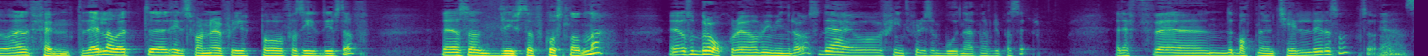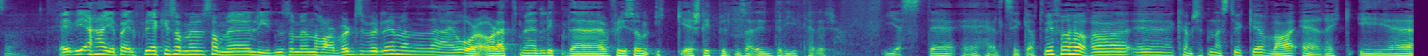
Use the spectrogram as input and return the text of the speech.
en femtedel av et eh, tilsvarende fly på fossilt drivstoff. Eh, altså drivstoffkostnadene. Eh, og så bråker det jo mye mindre òg, så det er jo fint for de som bor i nærheten av flyplasser. Ref eh, debatten rundt Kjeller og sånt. Så. Ja, så. Eh, Vi heier på elfly. Det er ikke samme, samme lyden som en Harvard, selvfølgelig, men det er jo ålreit med et lite fly som ikke slipper ut noe særlig drit heller. Yes, det er helt sikkert. Vi får høre eh, kanskje til neste uke hva Erik i eh,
